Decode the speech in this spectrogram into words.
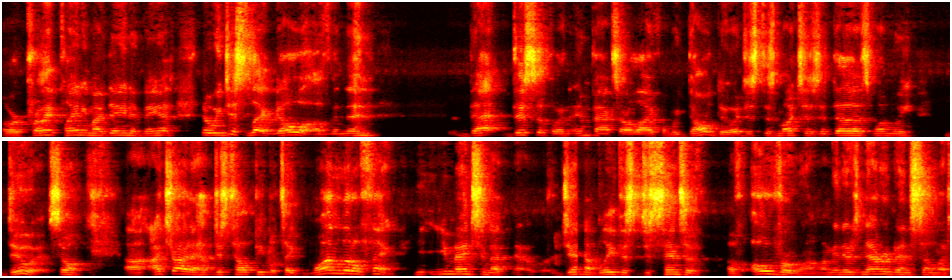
or planning my day in advance that we just let go of, and then that discipline impacts our life when we don't do it just as much as it does when we do it. So uh, I try to just help people take one little thing. You, you mentioned that, uh, Jen, I believe this just sense of, of overwhelm. I mean, there's never been so much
